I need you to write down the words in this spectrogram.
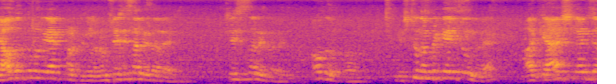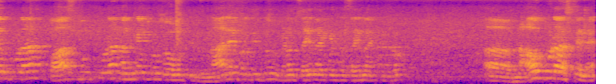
ಯಾವುದಕ್ಕೂ ರಿಯಾಕ್ಟ್ ಮಾಡ್ತಿರ್ಲಿಲ್ಲ. ನಮ್ಮ ಶಶಿ ಸರ್ ಇದ್ದಾರೆ. ಶಶಿ ಸರ್ ಇದ್ದಾರೆ. ಹೌದು. ಎಷ್ಟು ನಂಬಿಕೆ ಇತ್ತು ಅಂದ್ರೆ ಆ ಕ್ಯಾಶ್ ಲೆಡ್ಜರ್ ಕೂಡ ಪಾಸ್ಬುಕ್ ಕೂಡ ನನ್ನ ಕೈ ಕೊಟ್ಟು ಹೋಗ್ತಿದ್ರು ನಾನೇ ಬರ್ತಿದ್ದು ಮೇಡಮ್ ಸೈನ್ ಹಾಕಿದ್ರು ಸೈನ್ ಹಾಕಿದ್ರು. ಆ, ನಾವು ಕೂಡ ಅಷ್ಟೇನೆ.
